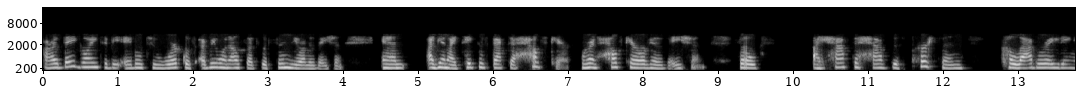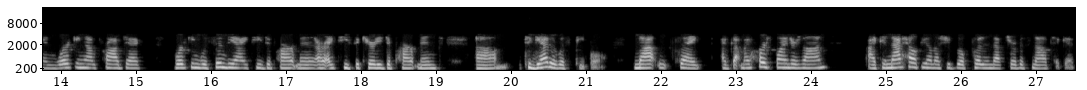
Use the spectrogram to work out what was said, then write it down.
Are they going to be able to work with everyone else that's within the organization? And again, I take this back to healthcare. We're a healthcare organization. So I have to have this person collaborating and working on projects, working within the IT department or IT security department, um, together with people not saying, I've got my horse blinders on. I cannot help you unless you go put in that ServiceNow ticket.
